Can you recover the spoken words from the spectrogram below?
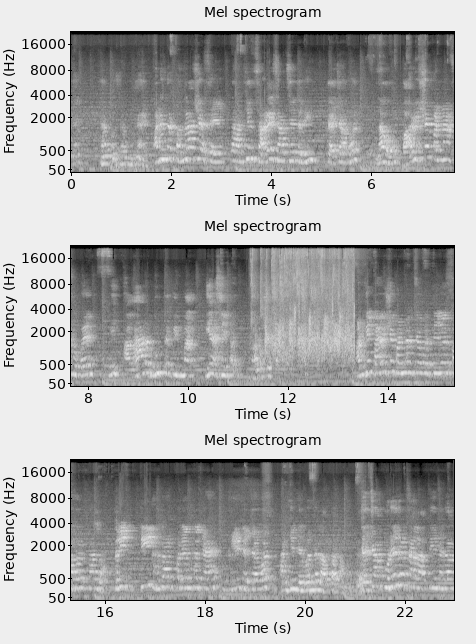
ह्या पत्रामध्ये म्हणजे आहेत आणि जर पंधराशे असेल तर आणखी साडेसातशे तरी त्याच्यावर लावून बावीसशे पन्नास रुपये ही आधारभूत किंमत ही असली पाहिजे. बावीसशे पन्नास. आणखी बावीसशे पन्नासच्या वरती जर पगार काढला तरी तीन हजार पर्यंत जे आहे कुठेही त्याच्यावर आणखी निर्बंध लावता कामा त्याच्या पुढे जर चालला तीन हजार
